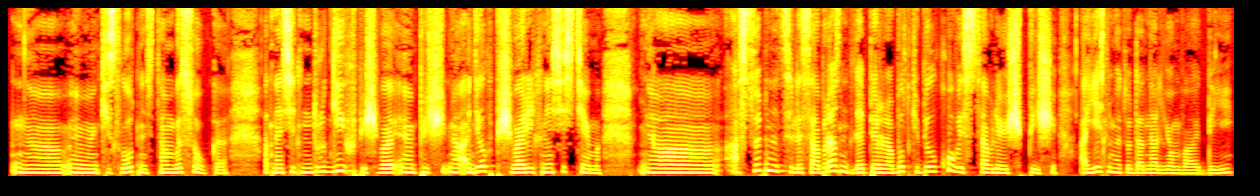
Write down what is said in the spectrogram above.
кислотность там высокая относительно других пищево... пищ... отделов пищеварительной системы. Особенно целесообразно для переработки белковой составляющей пищи. А если мы туда нальем воды,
